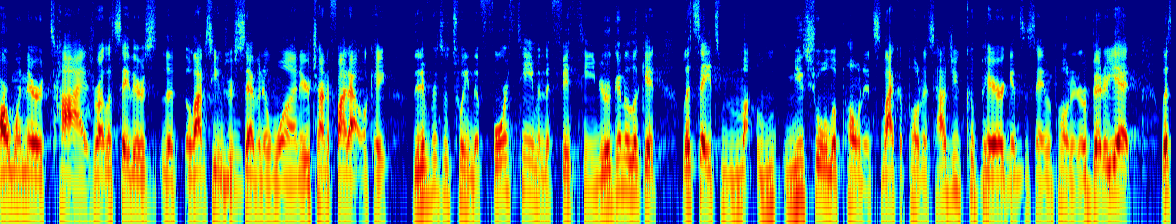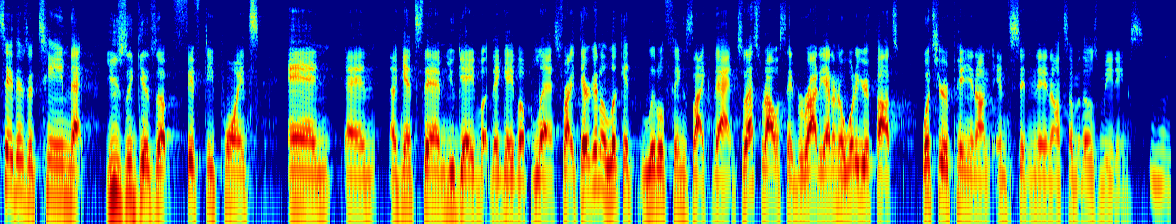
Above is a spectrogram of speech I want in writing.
are when there are ties, right? Let's say there's a lot of teams mm-hmm. are seven and one. And you're trying to find out, okay, the difference between the fourth team and the fifth team. You're going to look at, let's say it's mutual opponents, like opponents. How do you compare mm-hmm. against the same opponent? Or better yet, let's say there's a team that usually gives up 50 points, and and against them you gave they gave up less, right? They're going to look at little things like that. So that's what I would say. Barati. I don't know. What are your thoughts? What's your opinion on in sitting in on some of those meetings? Mm-hmm.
